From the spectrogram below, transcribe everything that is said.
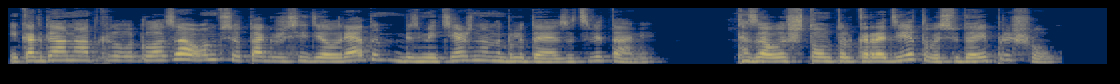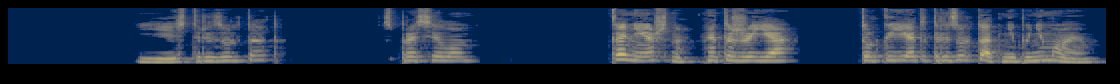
И когда она открыла глаза, он все так же сидел рядом, безмятежно наблюдая за цветами. Казалось, что он только ради этого сюда и пришел. «Есть результат?» — спросил он. «Конечно, это же я. Только я этот результат не понимаю».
